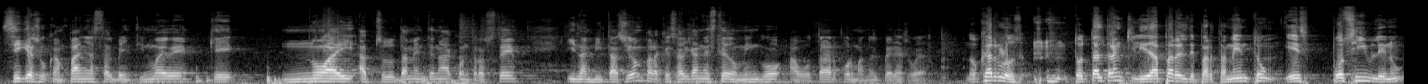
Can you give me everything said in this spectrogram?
sigue su campaña hasta el 29, que no hay absolutamente nada contra usted y la invitación para que salgan este domingo a votar por Manuel Pérez Rueda. No, Carlos, total tranquilidad para el departamento. Es posible, ¿no?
